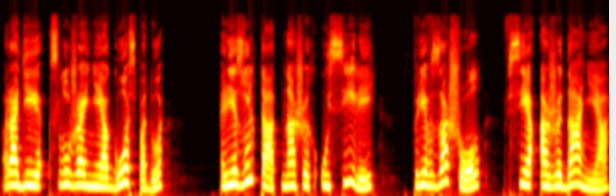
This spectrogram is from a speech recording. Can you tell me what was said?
ради служения Господу, результат наших усилий превзошел все ожидания,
